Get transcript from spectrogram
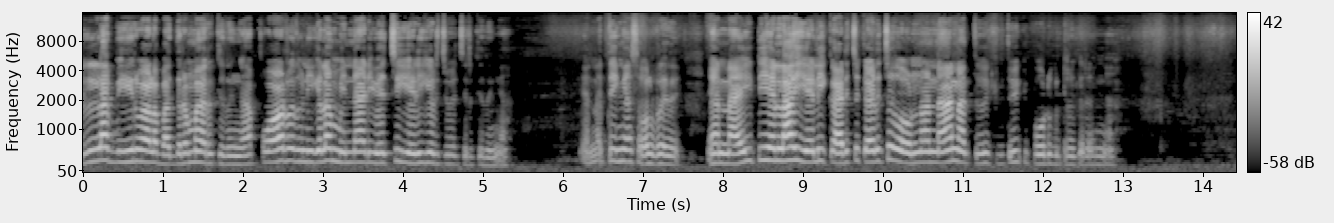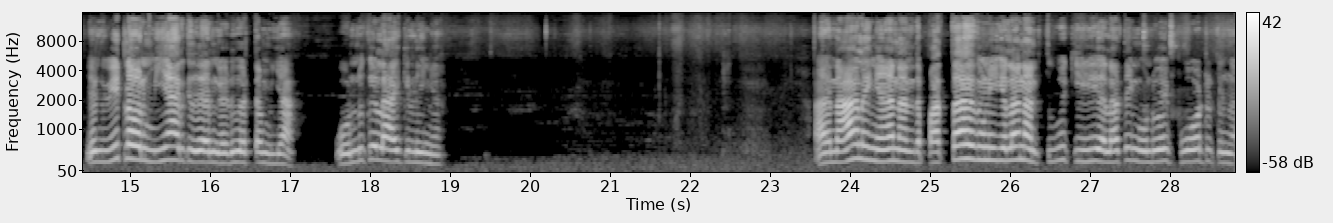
எல்லாம் பீர்வாவில் பத்திரமா இருக்குதுங்க. போடுற துணிகளாம் முன்னாடி வச்சு எலி கடிச்சு வச்சுருக்குதுங்க. என்னத்தைங்க சொல்கிறது என் நைட்டியெல்லாம் எலி கடிச்சு கடிச்சு ஒன்றொன்னா நான் தூக்கி தூக்கி போட்டுக்கிட்டு இருக்கிறேங்க. எங்கள் வீட்டில் ஒரு மியா இருக்குது பாருங்க எடுவட்ட மியா. ஒன்றுக்கும் லாய்க்கு இல்லைங்க. அதனாலங்க நான் இந்த பத்தாவது துணிக்கெல்லாம் நான் தூக்கி எல்லாத்தையும் கொண்டு போய் போட்டுட்டுங்க.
